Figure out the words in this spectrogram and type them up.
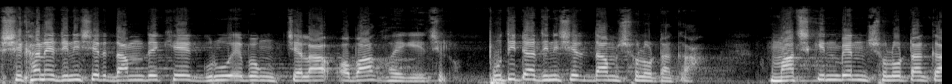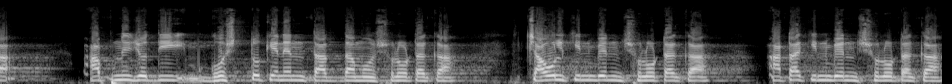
সেখানে জিনিসের দাম দেখে গুরু এবং চেলা অবাক হয়ে গিয়েছিল। প্রতিটা জিনিসের দাম ষোলো টাকা। মাছ কিনবেন ষোলো টাকা। আপনি যদি গোস্ত কেনেন, তার দামও ষোলো টাকা। চাউল কিনবেন ষোলো টাকা। আটা কিনবেন ষোলো টাকা।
